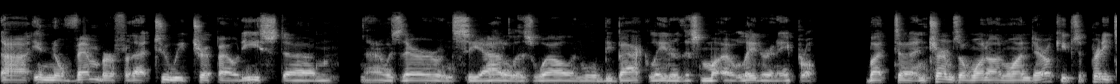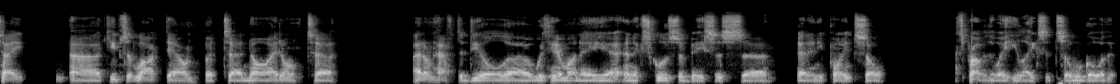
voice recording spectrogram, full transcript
uh, in November for that two week trip out east. Um, I was there in Seattle as well, and we'll be back later this uh, later in April. But in terms of one on one, Daryl keeps it pretty tight, keeps it locked down. But no, I don't. I don't have to deal with him on a an exclusive basis at any point. So that's probably the way he likes it. So we'll go with it.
